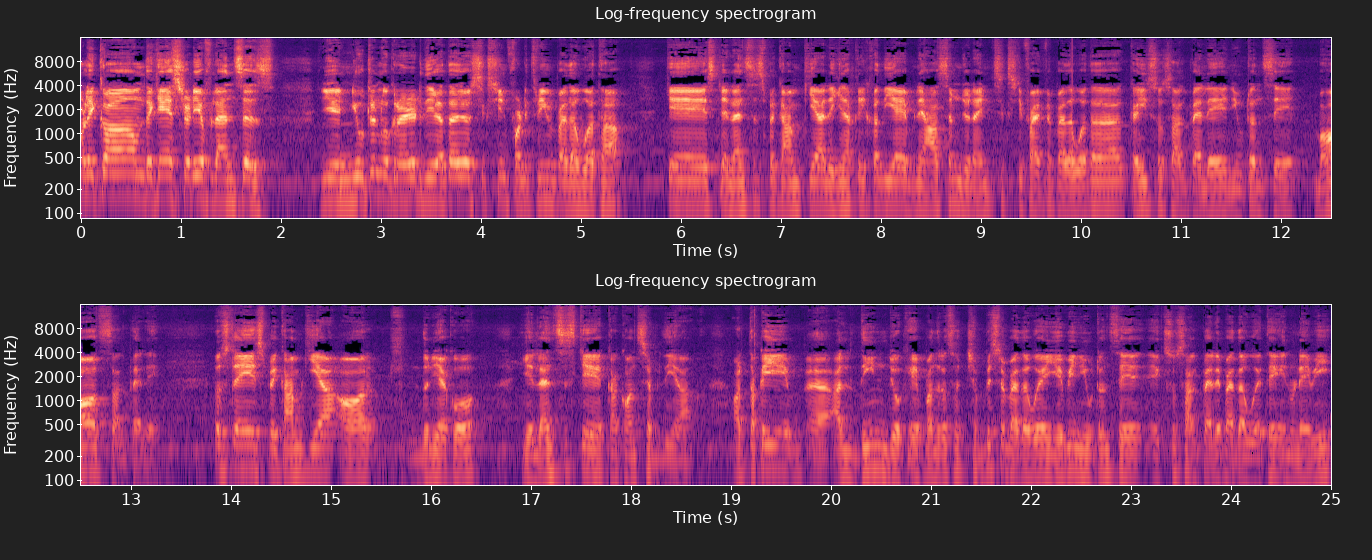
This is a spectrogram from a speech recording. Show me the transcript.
वालेकुम देखें स्टडी ऑफ़ लेंसेज ये न्यूटन को क्रेडिट दिया जाता है जो 1643 में पैदा हुआ था, कि इसने लेंसेज पे काम किया, लेकिन हकीकत यह इबन हासिम जो 1965 में पैदा हुआ था, कई सौ साल पहले न्यूटन से बहुत साल पहले, उसने इस पे काम किया और दुनिया को ये लेंसेज के का कॉन्सेप्ट दिया। और तकी अलदीन जो कि 1526 में पैदा हुए, ये भी न्यूटन से 100 साल पहले पैदा हुए थे, इन्होंने भी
